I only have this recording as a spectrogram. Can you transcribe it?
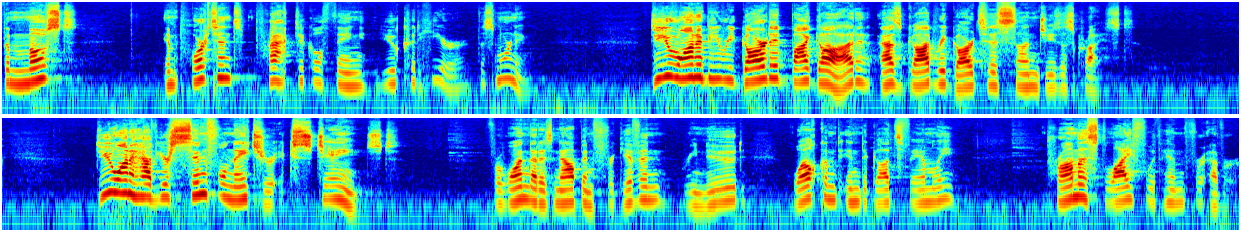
the most important practical thing you could hear this morning. Do you want to be regarded by God as God regards his Son, Jesus Christ? Do you want to have your sinful nature exchanged for one that has now been forgiven, renewed, welcomed into God's family, promised life with him forever?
